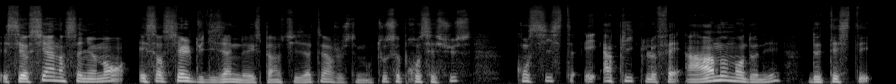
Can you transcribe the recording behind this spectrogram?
Et c'est aussi un enseignement essentiel du design de l'expérience utilisateur, justement. Tout ce processus consiste et implique le fait, à un moment donné, de tester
